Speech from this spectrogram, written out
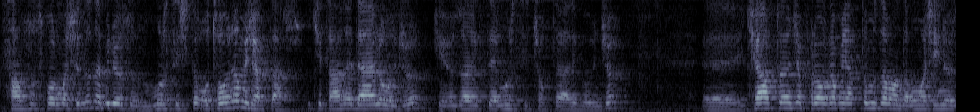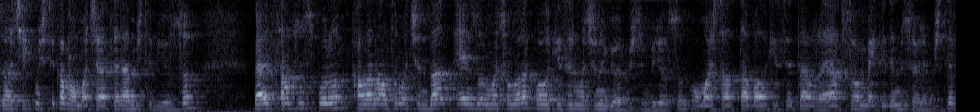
Samsun Spor maçında da biliyorsun Mırsic'te oto oynamayacaklar. İki tane değerli oyuncu ki özellikle Mırsic çok değerli bir oyuncu. E, iki hafta önce programı yaptığımız zaman da bu maça yine özel çekmiştik ama maç ertelenmişti biliyorsun. Ben Samsun Spor'un kalan 6 maçından en zor maç olarak Balıkesir maçını görmüştüm biliyorsun. O maçta hatta Balıkesir'den reaksiyon beklediğimi söylemiştim.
